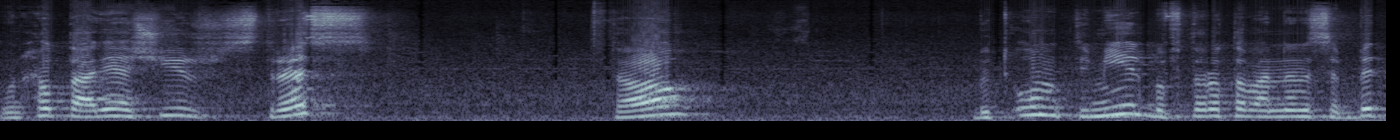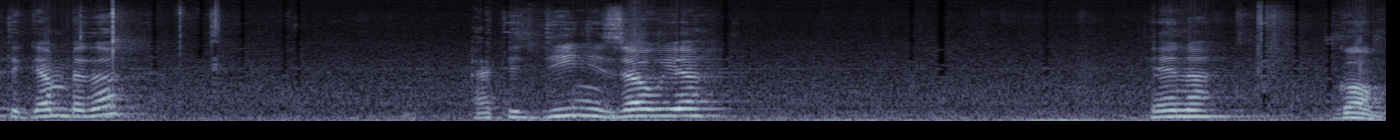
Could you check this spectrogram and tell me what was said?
ونحط عليها shear stress tau بتقوم تميل بافتراض طبعا إن أنا ثبت الجنب ده. هتديني زاوية هنا جاما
